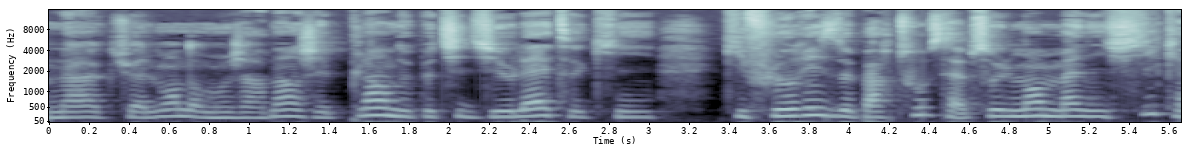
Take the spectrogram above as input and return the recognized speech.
Là actuellement dans mon jardin j'ai plein de petites violettes qui, qui fleurissent de partout, c'est absolument magnifique.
